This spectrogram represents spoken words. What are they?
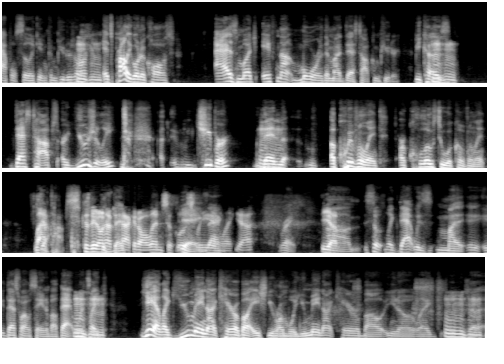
apple silicon computers are Mhm. it's probably going to cost as much if not more than my desktop computer because Mhm. Desktops are usually cheaper Mm-hmm. than equivalent or close to equivalent laptops because they don't have to pack it all in so closely and exactly. like yeah right yeah Um, so like that was my. That's what I was saying about that. Where it's Mhm. like, yeah, like you may not care about HD Rumble, you may not care about you know like Mhm. the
